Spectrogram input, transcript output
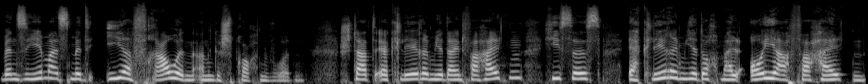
wenn sie jemals mit ihr Frauen angesprochen wurden. Statt erkläre mir dein Verhalten, hieß es, erkläre mir doch mal euer Verhalten,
